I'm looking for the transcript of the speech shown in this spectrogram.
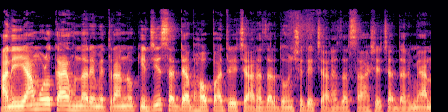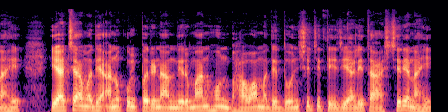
आणि यामुळं काय होणार आहे मित्रांनो की जी सध्या भावपातळी चार हजार दोनशे ते चार हजार सहाशेच्या दरम्यान आहे याच्यामध्ये अनुकूल परिणाम निर्माण होऊन भावामध्ये दोनशेची तेजी आली तर आश्चर्य नाही.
